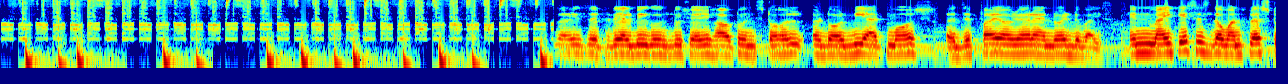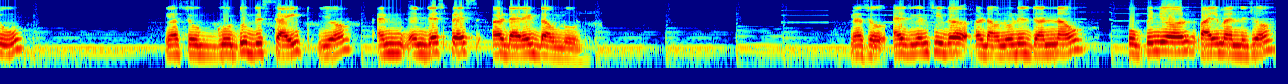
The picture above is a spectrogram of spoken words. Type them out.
Guys, today I'll be going to show you how to install Dolby Atmos uh, zip file on your Android device. In my case, it's the OnePlus 2. Yeah, so go to this site here and, and just press a direct download. Yeah, so as you can see, the uh, download is done now. Open your file manager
